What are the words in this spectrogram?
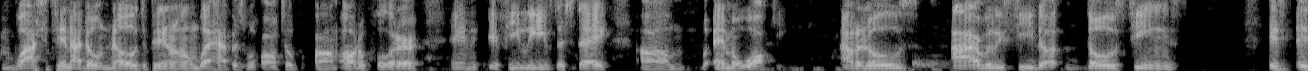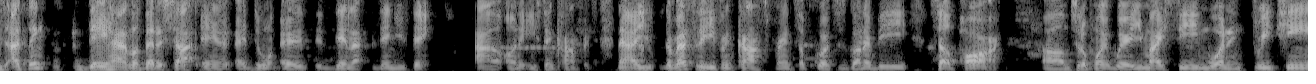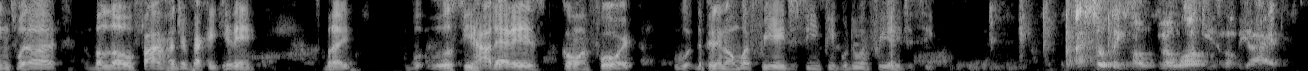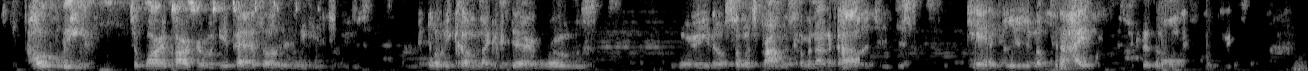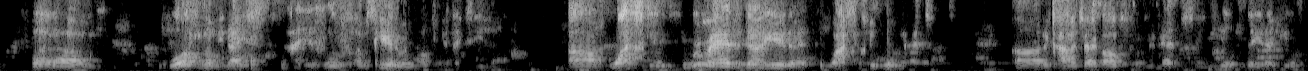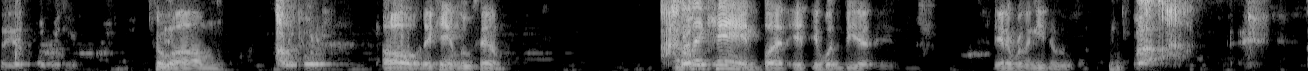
Washington, I don't know, depending on what happens with Otto um, Porter and if he leaves to stay. Um, and Milwaukee, out of those, I really see the those teams. Is is I think they have a better shot in, at doing than than you think. Uh, on the Eastern Conference. Now, you, the rest of the Eastern Conference, of course, is going to be subpar um, to the point where you might see more than three teams with a below 500 record get in. But we'll see how that is going forward, depending on what free agency people do in free agency. I still think Milwaukee is going to be all right. Hopefully, Jabari Parker will get past all his knee issues. He'll become like a Derrick Rose, where you know so much promise coming out of college, you just can't really live up to the hype because of all the injuries. But um, Milwaukee's gonna be nice. I, oof, I'm scared of Milwaukee next season. Um, Washington, the rumor has it down here that Washington will match uh, the contract offer from the Nets, and he'll stay. At, he'll stay at Wizard. Who? Um. Otto Porter. Oh, they can't lose him. No, they can, but it, it wouldn't be a. They don't really need to lose him. Well,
